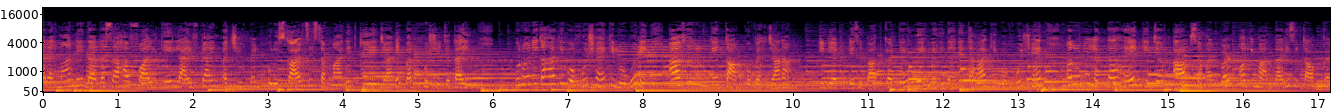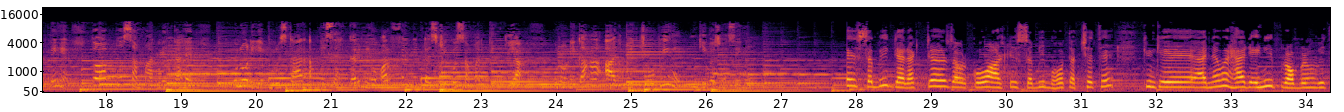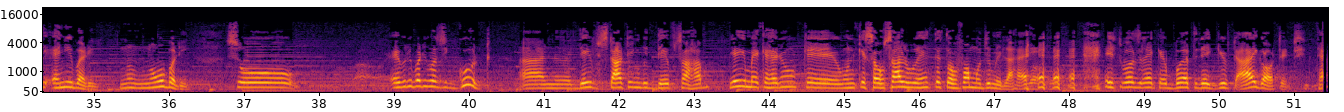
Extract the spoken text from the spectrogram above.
Saheb Phalke life time achievement पुरस्कार से सम्मानित किए जाने पर खुशी जताई। उन्होंने कहा कि वो खुश हैं कि लोगों ने आखिर उनके काम को पहचाना। इंडिया टुडे से बात करते हुए वहीदा ने कहा कि वो खुश हैं और उन्हें लगता है कि जब आप समर्पण और ईमानदारी से काम करते हैं तो आपको सम्मान मिलता है। उन्होंने ये पुरस्कार अपने सहकर्मियों और फ़िल्म इंडस्ट्री को समर्पित किया। उन्होंने कहा, आज मैं जो भी हूँ, उनकी वजह से हूँ। सभी डायरेक्टर्स और को आर्टिस्ट सभी बहुत अच्छे थे क्योंकि I never had any problem with anybody nobody so everybody was good and Dev starting with Dev साहब यही मैं कह रही हूँ कि उनके सौ साल हुए हैं तो तोहफा मुझे मिला है। It was like a birthday gift I got it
